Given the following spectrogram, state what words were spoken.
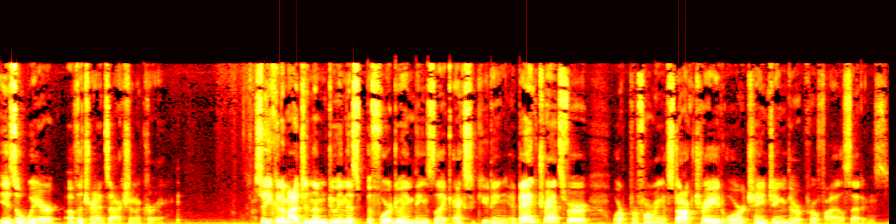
is aware of the transaction occurring. So you can imagine them doing this before doing things like executing a bank transfer or performing a stock trade or changing their profile settings.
